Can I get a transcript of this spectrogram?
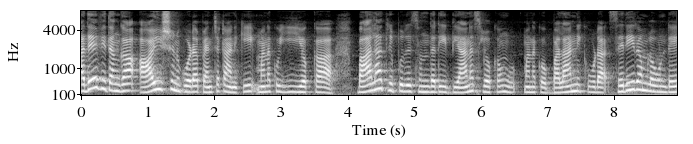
అదేవిధంగా ఆయుష్ను కూడా పెంచటానికి మనకు ఈ యొక్క బాలా త్రిపుర సుందరి ధ్యాన శ్లోకం మనకు బలాన్ని కూడా శరీరంలో ఉండే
